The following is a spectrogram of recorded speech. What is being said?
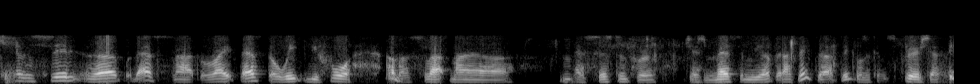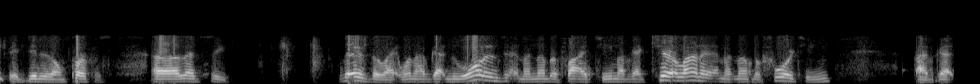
Kansas City. Uh, that's not right. That's the week before. I'm gonna slap my uh, my assistant for just messing me up. And I think that, I think it was a conspiracy. I think they did it on purpose. Uh, let's see. There's the right one. I've got New Orleans at my number five team. I've got Carolina at my number four team. I've got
